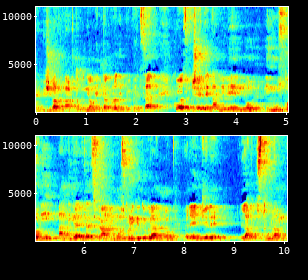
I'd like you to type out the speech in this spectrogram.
più vicino al parto, quindi aumenta ancora di più. Pensate cosa succede a livello di muscoli antigravitazionali, muscoli che dovranno reggere la postura.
